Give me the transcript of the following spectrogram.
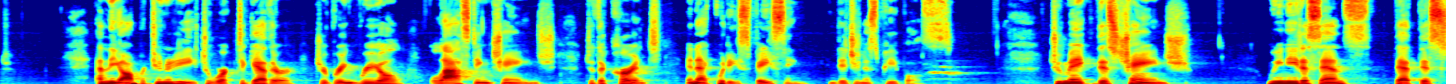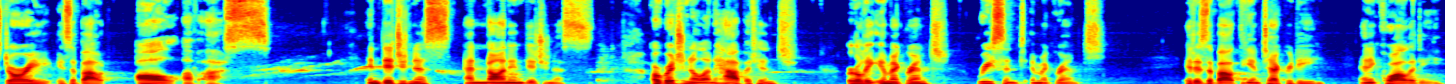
and the opportunity to work together to bring real, lasting change to the current inequities facing Indigenous peoples. To make this change, we need a sense that this story is about all of us Indigenous and non Indigenous, original inhabitant, early immigrant, recent immigrant. It is about the integrity and equality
